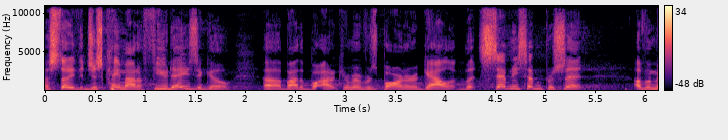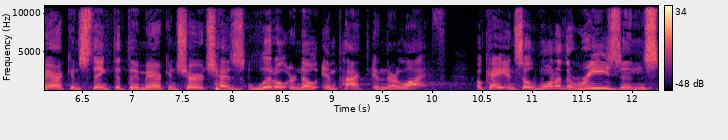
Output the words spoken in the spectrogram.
a study that just came out a few days ago uh, by the, I don't remember if it was Barna or Gallup, but 77% of Americans think that the American church has little or no impact in their life. Okay, and so one of the reasons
